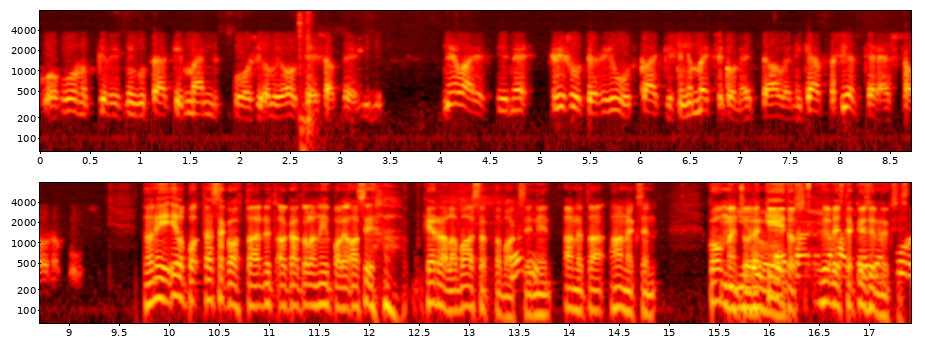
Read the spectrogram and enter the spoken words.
Kun on huonot kelit, niin kuin tämäkin männyt vuosi oli oikein sateinen, niin ne laitettiin ne risut ja riuut kaikki sinne metsäkoneiden alle, niin käyppä sieltä kerää saunapuut. No niin, Ilpo, tässä kohtaa nyt alkaa tulla niin paljon asiaa kerralla vastattavaksi, no niin. niin annetaan Hanneksen kommentoida. Joo. Kiitos hyvistä kysymyksistä.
